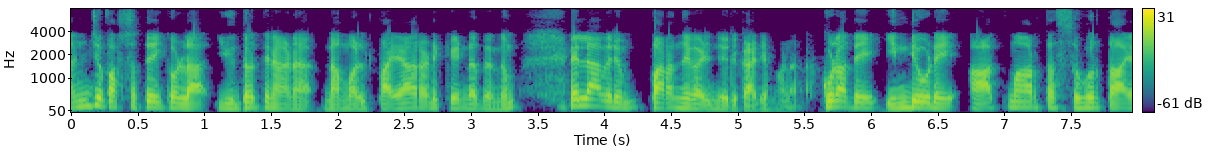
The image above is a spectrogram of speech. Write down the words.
അഞ്ചു വർഷത്തേക്കുള്ള യുദ്ധത്തിനാണ് നമ്മൾ തയ്യാറെടുക്കേണ്ടതെന്നും എല്ലാവരും പറഞ്ഞു കഴിഞ്ഞ ഒരു കാര്യമാണ്. കൂടാതെ ഇന്ത്യയുടെ ആത്മാർത്ഥ സുഹൃത്തായ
